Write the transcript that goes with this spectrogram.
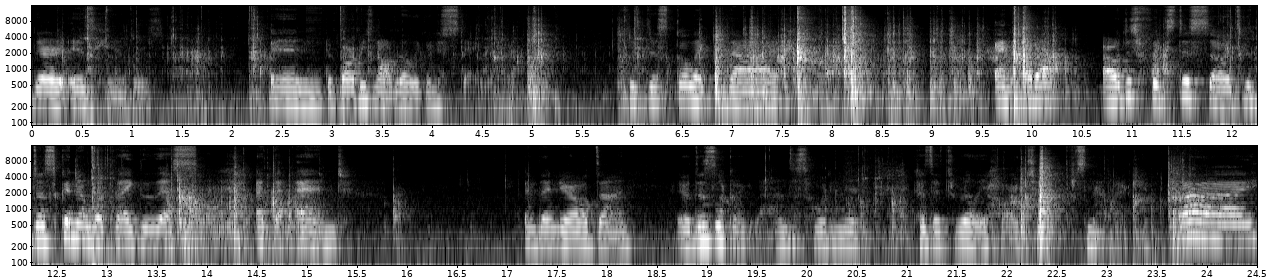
there is handles. And the Barbie's not really going to stay So just go like that. And I don't, I'll just fix this so it's just going to look like this at the end. And then you're all done. It does look like that. I'm just holding it because it's really hard to snap back in. Bye!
